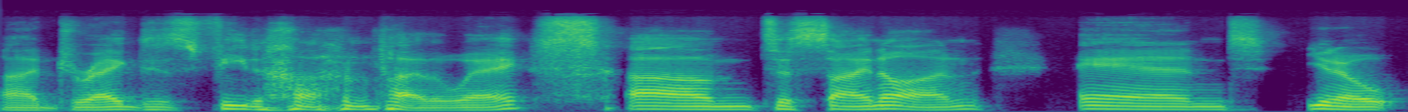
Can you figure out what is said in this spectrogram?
uh, dragged his feet on, by the way, um, to sign on. And, you know,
